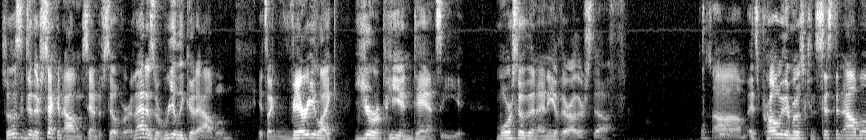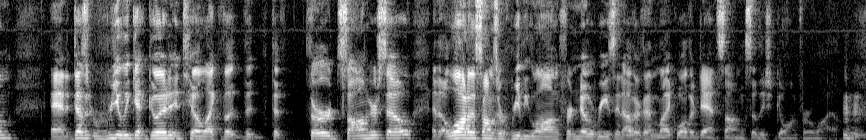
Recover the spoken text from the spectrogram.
So I listened to their second album, Sound of Silver, and that is a really good album. It's like very like European dancey, more so than any of their other stuff. Cool. Um, it's probably their most consistent album, and it doesn't really get good until like the, the, the third song or so. And a lot of the songs are really long for no reason other than like, well, they're dance songs, so they should go on for a while. Mhm.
